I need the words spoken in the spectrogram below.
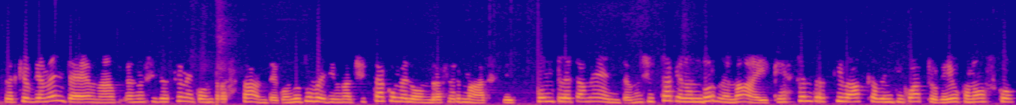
Perché ovviamente è una, è una situazione contrastante, quando tu vedi una città come Londra fermarsi completamente, una città che non dorme mai, che è sempre attiva H24, che io conosco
